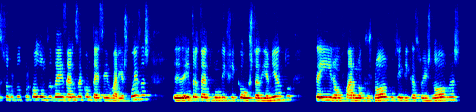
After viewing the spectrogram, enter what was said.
sobretudo porque ao longo de 10 anos acontecem várias coisas, Eh, entretanto modificou o estadiamento, saíram fármacos novos, indicações novas,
